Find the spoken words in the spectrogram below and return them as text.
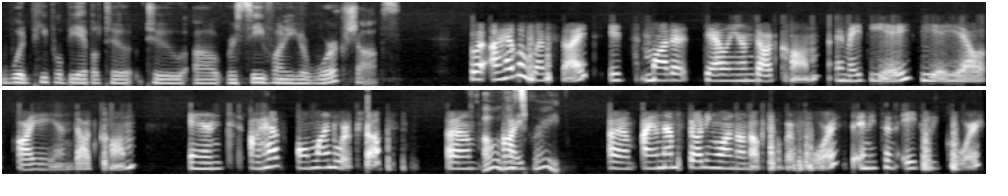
would people be able to to uh, receive one of your workshops? Well, I have a website. It's madadalian.com, M-A-D-A-D-A-L-I-A-N dot com. And I have online workshops. Um, Oh, I that's great. um, and I'm starting one on October 4th, and it's an eight week course.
